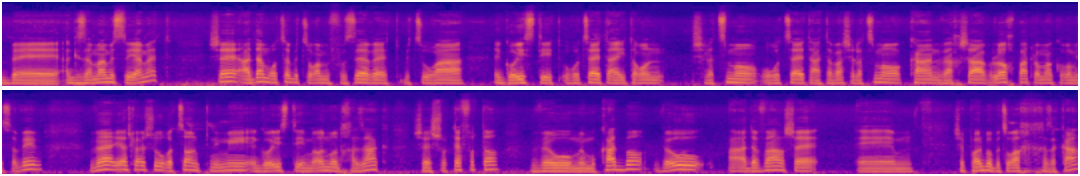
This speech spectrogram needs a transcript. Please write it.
בהגזמה מסוימת, שהאדם רוצה בצורה מפוזרת, בצורה אגואיסטית, הוא רוצה את היתרון של עצמו, הוא רוצה את ההטבה של עצמו, כאן ועכשיו, לא אכפת לו מה קורה מסביב, ויש לו איזשהו רצון פנימי אגואיסטי מאוד מאוד חזק, ששוטף אותו, והוא ממוקד בו, והוא הדבר ש... אמ, שפועל בו בצורה הכי חזקה,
